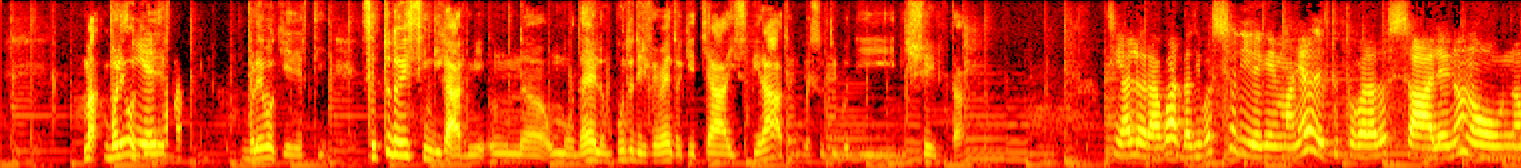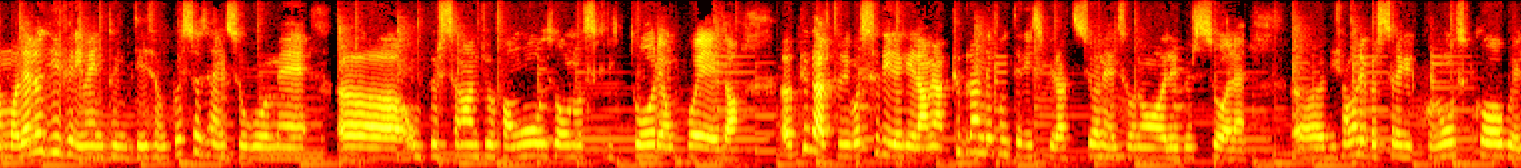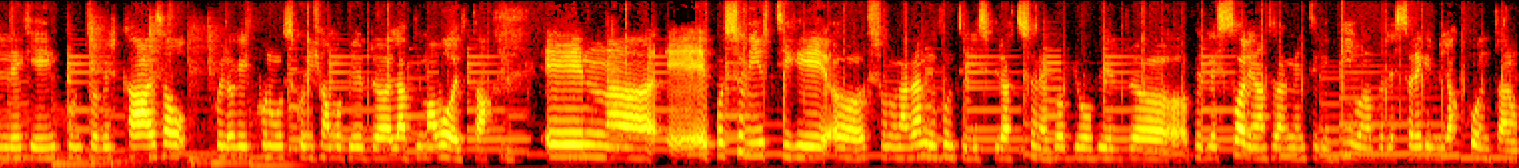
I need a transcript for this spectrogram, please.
Ma volevo, sì, chiederti, esatto. volevo chiederti, se tu dovessi indicarmi un, un, modello, un punto di riferimento che ti ha ispirato in questo tipo di, di scelta, sì, allora guarda, ti posso dire che in maniera del tutto paradossale non ho un modello di riferimento inteso in questo senso come uh, un personaggio famoso, uno scrittore, un poeta. Uh, più che altro ti posso dire che la mia più grande fonte di ispirazione sono le persone, uh, diciamo le persone che conosco, quelle che incontro per casa o quello che conosco diciamo per la prima volta. E, e, posso dirti che uh, sono una grande fonte di ispirazione proprio per, uh, per, le storie naturalmente che vivono, per le storie che mi raccontano.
